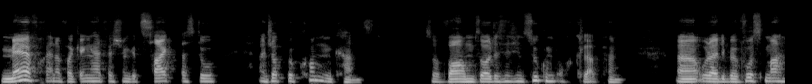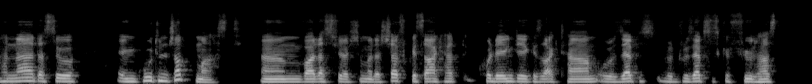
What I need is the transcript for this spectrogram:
mehrfach in der Vergangenheit vielleicht schon gezeigt, dass du einen Job bekommen kannst. So, warum sollte es nicht in Zukunft auch klappen? Äh, oder die bewusst machen, ne, dass du einen guten Job machst, ähm, weil das vielleicht schon mal der Chef gesagt hat, Kollegen dir gesagt haben oder, selbst, oder du selbst das Gefühl hast.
